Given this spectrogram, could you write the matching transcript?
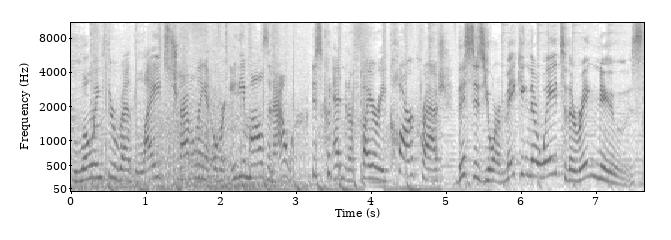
blowing through red lights, traveling at over 80 miles an hour. This could end in a fiery car crash. This is your making their way to the ring news.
